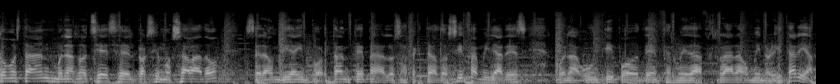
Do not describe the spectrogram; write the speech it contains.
¿Cómo están? Buenas noches. El próximo sábado será un día importante para los afectados y familiares con algún tipo de enfermedad rara o minoritaria.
